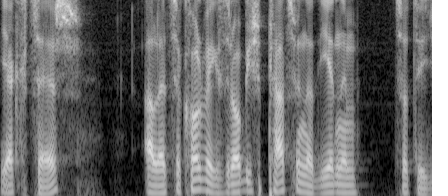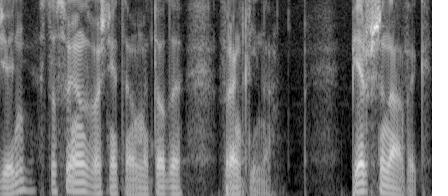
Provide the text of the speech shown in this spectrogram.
jak chcesz, ale cokolwiek zrobisz, pracuj nad jednym co tydzień, stosując właśnie tę metodę Franklina. Pierwszy nawyk.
